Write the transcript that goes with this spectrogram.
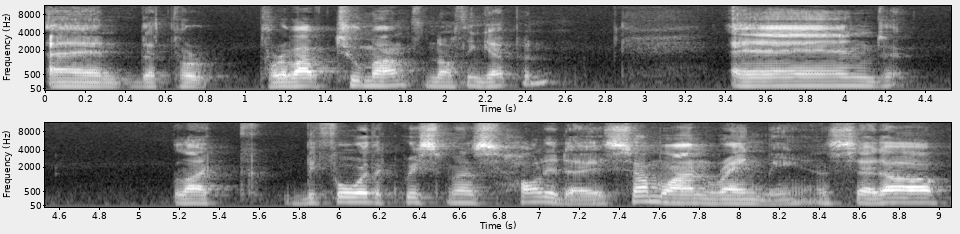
and that for for about two months nothing happened, and like before the Christmas holiday, someone rang me and said, "Oh,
